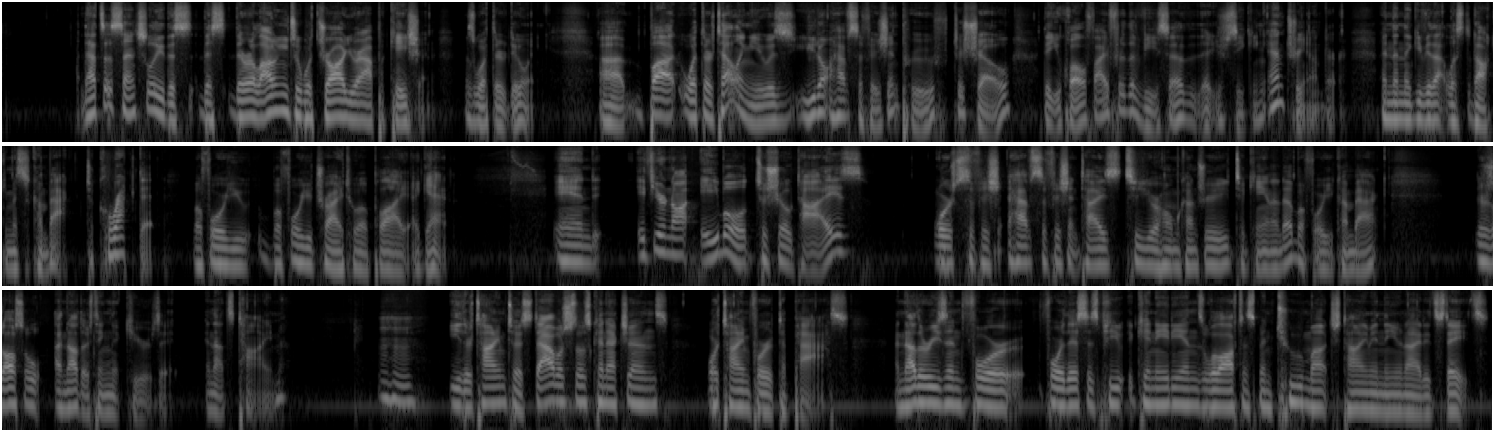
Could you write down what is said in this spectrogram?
That's essentially this this they're allowing you to withdraw your application is what they're doing. Uh, but what they're telling you is you don't have sufficient proof to show that you qualify for the visa that you're seeking entry under. And then they give you that list of documents to come back to correct it before you before you try to apply again. And if you're not able to show ties or sufficient have sufficient ties to your home country to Canada before you come back, there's also another thing that cures it, and that's time Mm-hmm. either time to establish those connections or time for it to pass. Another reason for for this is pe- Canadians will often spend too much time in the United States.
